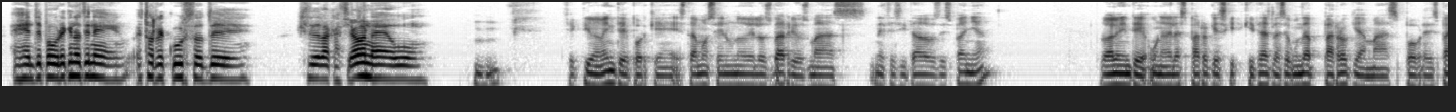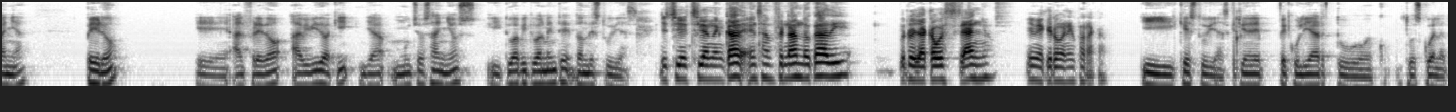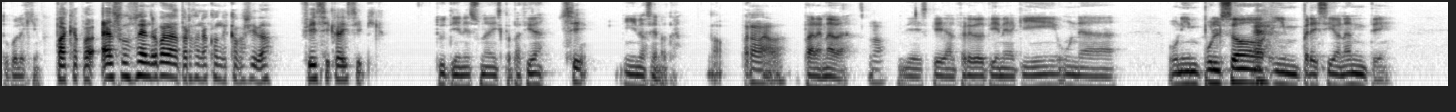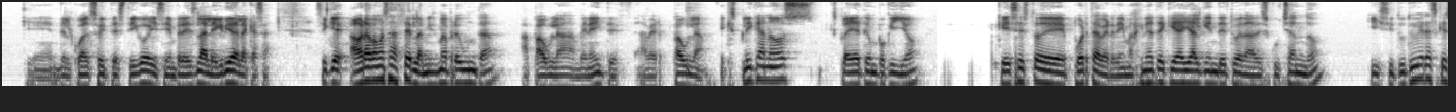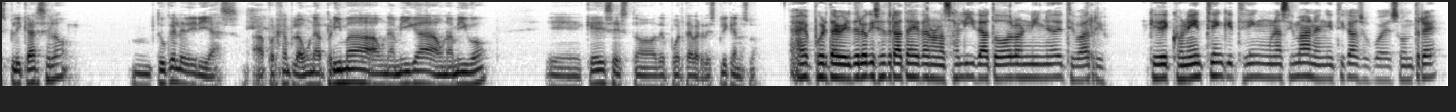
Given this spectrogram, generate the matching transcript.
hay gente pobre que no tiene estos recursos de irse de vacaciones o... Efectivamente, porque estamos en uno de los barrios más necesitados de España. Probablemente una de las parroquias, qui- quizás la segunda parroquia más pobre de España. Pero eh, Alfredo ha vivido aquí ya muchos años. ¿Y tú habitualmente dónde estudias? Yo estoy estudiando en, Cádiz- en San Fernando, Cádiz, pero ya acabo este año y me quiero venir para acá. ¿Y qué estudias? ¿Qué tiene de peculiar tu, tu escuela, tu colegio? Que pa- es un centro para personas con discapacidad física y psíquica. ¿Tú tienes una discapacidad? Sí, Y no se nota. no, para nada, Para nada. no. Es que Alfredo tiene aquí una, un impulso impresionante, del cual soy testigo y siempre es la alegría de la casa. Así que ahora vamos a hacer la misma pregunta a Paula Benítez. A ver, Paula, explícanos, expláyate un poquillo, ¿qué es esto de Puerta Verde? Imagínate que hay alguien de tu edad escuchando y si tú tuvieras que explicárselo, mm, ¿tú qué le dirías? A, por ejemplo, a una prima, a una amiga, a un amigo, eh, ¿qué es esto de Puerta Verde? Explícanoslo. A Puerta Verde lo que se trata es dar una salida a todos los niños de este barrio. Que desconecten, que estén una semana, en este caso pues son tres,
